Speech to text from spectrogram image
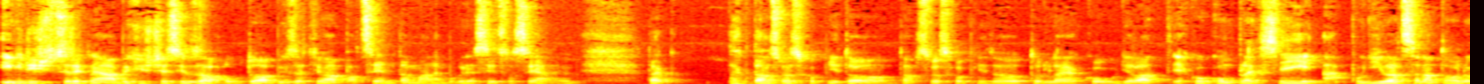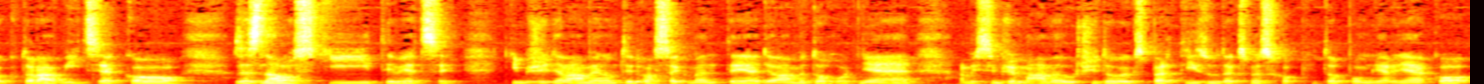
I když si řekne, abych ještě si vzal auto, abych za těma pacientama, nebo kde si, co si já nevím, tak tak tam jsme schopni, to, tam jsme schopni to, tohle jako udělat jako komplexněji a podívat se na toho doktora víc jako ze znalostí ty věci. Tím, že děláme jenom ty dva segmenty a děláme to hodně a myslím, že máme určitou expertízu, tak jsme schopni to poměrně jako,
